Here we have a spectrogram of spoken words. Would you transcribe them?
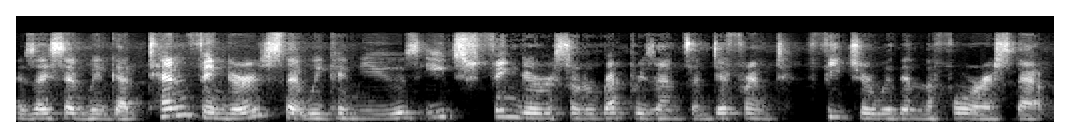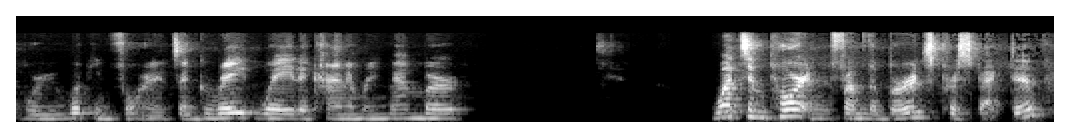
as I said, we've got 10 fingers that we can use. Each finger sort of represents a different feature within the forest that we're looking for. And it's a great way to kind of remember what's important from the bird's perspective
